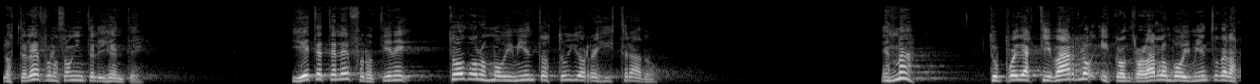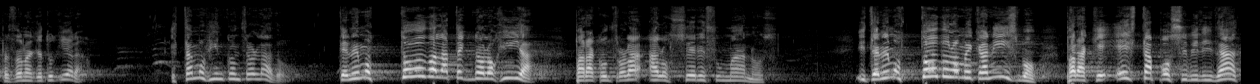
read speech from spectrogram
Los teléfonos son inteligentes. Y este teléfono tiene todos los movimientos tuyos registrados. Es más, tú puedes activarlo y controlar los movimientos de las personas que tú quieras. Estamos bien controlados. Tenemos toda la tecnología para controlar a los seres humanos. Y tenemos todos los mecanismos para que esta posibilidad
